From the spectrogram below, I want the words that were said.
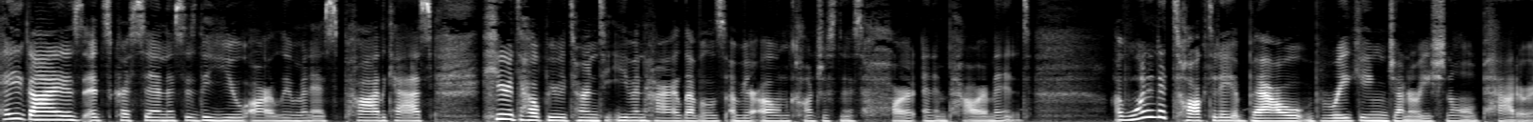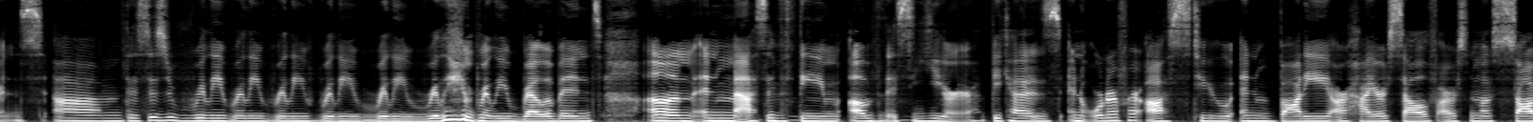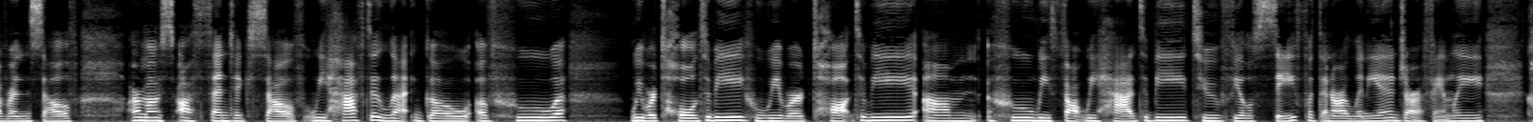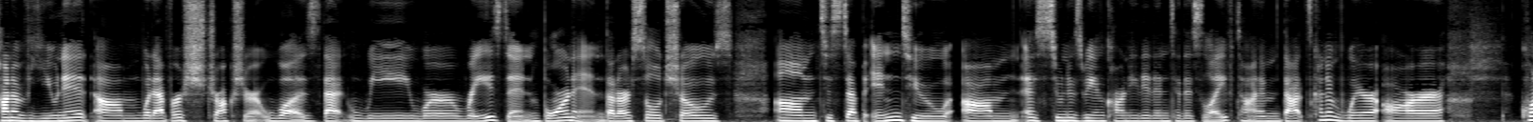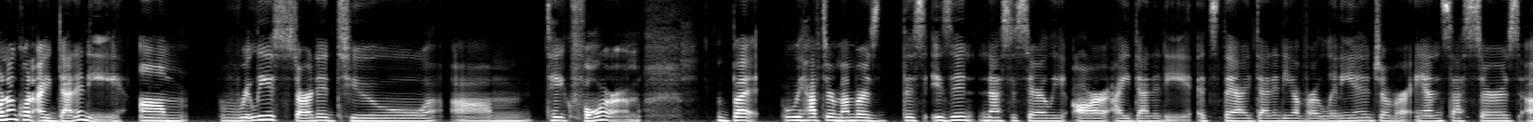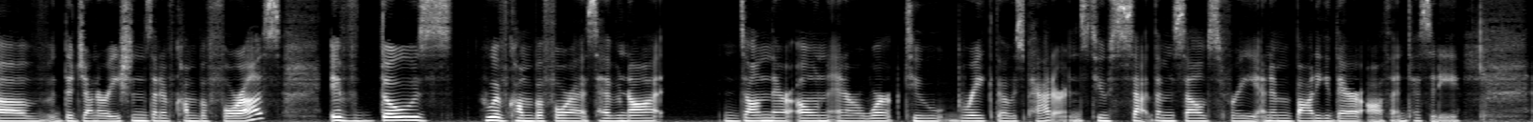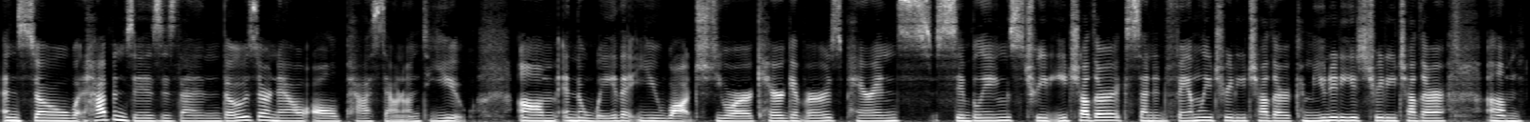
Hey guys, it's Kristen. This is the You Are Luminous podcast, here to help you return to even higher levels of your own consciousness, heart, and empowerment. I wanted to talk today about breaking generational patterns. Um, this is really, really, really, really, really, really, really relevant um, and massive theme of this year because, in order for us to embody our higher self, our most sovereign self, our most authentic self, we have to let go of who we were told to be, who we were taught to be, um, who we thought we had to be to feel safe within our lineage, our family kind of unit, um, whatever structure it was that we were raised in, born in, that our soul chose um, to step into um, as soon as we incarnated into this lifetime. That's kind of where our quote unquote identity um, really started to um, take form. But we have to remember is this isn't necessarily our identity. It's the identity of our lineage, of our ancestors, of the generations that have come before us. If those who have come before us have not done their own inner work to break those patterns, to set themselves free and embody their authenticity. And so what happens is is then those are now all passed down onto you. Um, and the way that you watched your caregivers, parents, siblings treat each other, extended family treat each other, communities treat each other. Um,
